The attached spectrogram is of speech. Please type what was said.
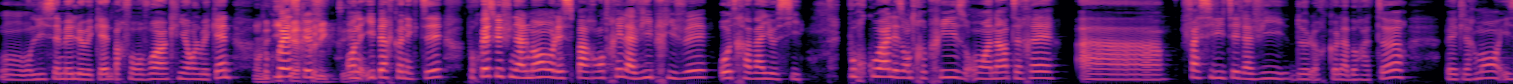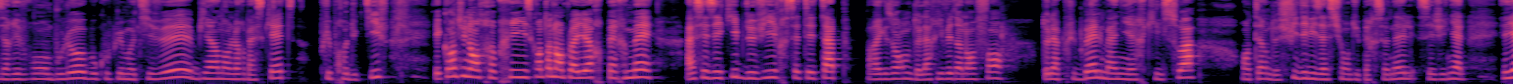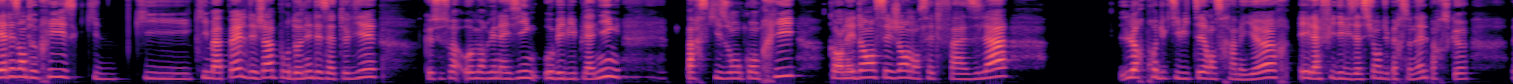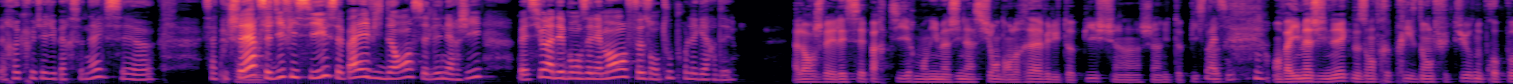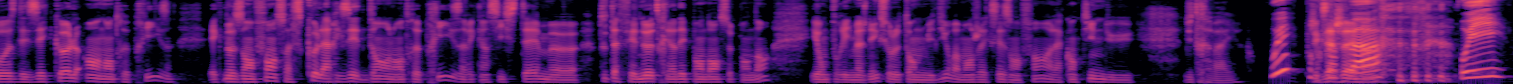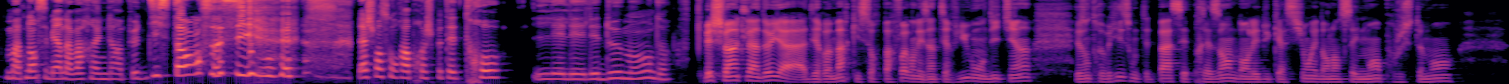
On lit ses mails le week-end. Parfois, on voit un client le week-end. On est Pourquoi hyper est-ce que connecté. on est hyper connecté Pourquoi est-ce que finalement on laisse pas rentrer la vie privée au travail aussi? Pourquoi les entreprises ont un intérêt à faciliter la vie de leurs collaborateurs? Ben, clairement, ils arriveront au boulot beaucoup plus motivés, bien dans leur basket, plus productifs. Et quand une entreprise, quand un employeur permet à ses équipes de vivre cette étape, par exemple, de l'arrivée d'un enfant de la plus belle manière qu'il soit, en termes de fidélisation du personnel, c'est génial. Il y a des entreprises qui, qui, qui m'appellent déjà pour donner des ateliers, que ce soit home organizing ou baby planning, parce qu'ils ont compris qu'en aidant ces gens dans cette phase-là, leur productivité en sera meilleure et la fidélisation du personnel, parce que ben, recruter du personnel, c'est euh, ça coûte cher, c'est difficile, c'est pas évident, c'est de l'énergie. Ben, si on a des bons éléments, faisons tout pour les garder. Alors, je vais laisser partir mon imagination dans le rêve et l'utopie. Je suis un, je suis un utopiste. Vas-y. On va imaginer que nos entreprises dans le futur nous proposent des écoles en entreprise et que nos enfants soient scolarisés dans l'entreprise avec un système euh, tout à fait neutre et indépendant cependant. Et on pourrait imaginer que sur le temps de midi, on va manger avec ses enfants à la cantine du, du travail. Oui, pourquoi pas. hein. oui, maintenant c'est bien d'avoir un peu de distance aussi. Là, je pense qu'on rapproche peut-être trop les, les, les deux mondes. Mais je fais un clin d'œil à, à des remarques qui sortent parfois dans les interviews où on dit tiens, les entreprises sont peut-être pas assez présentes dans l'éducation et dans l'enseignement pour justement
